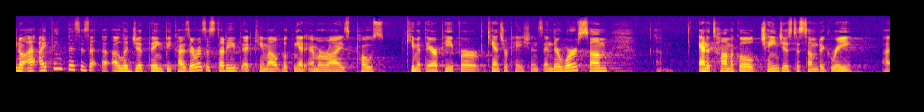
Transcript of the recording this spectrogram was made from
you know, I, I think this is a, a, legit thing because there was a study that came out looking at MRIs post chemotherapy for cancer patients, and there were some um, anatomical changes to some degree uh,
